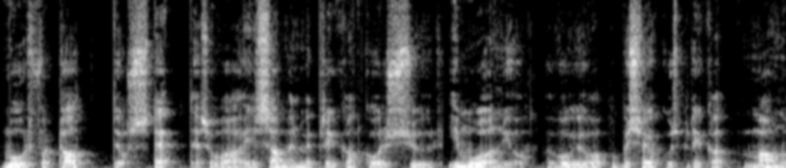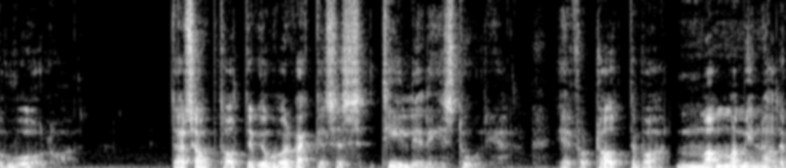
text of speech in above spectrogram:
mor fortalte oss dette, så var jeg sammen med predikant Kåre Sur i Muonio, hvor vi var på besøk hos predikant Mauno Vuolo. Der samtalte vi om vår vekkelses tidligere historie. Jeg fortalte hva mamma min hadde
